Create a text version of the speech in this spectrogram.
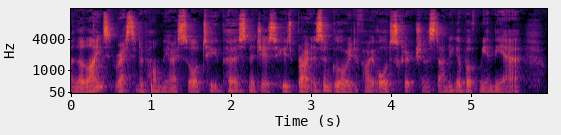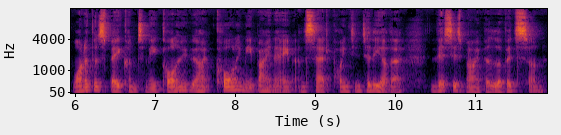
when the light rested upon me, I saw two personages whose brightness and glory defy all description standing above me in the air. One of them spake unto me, calling me by, calling me by name, and said, pointing to the other, This is my beloved Son,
